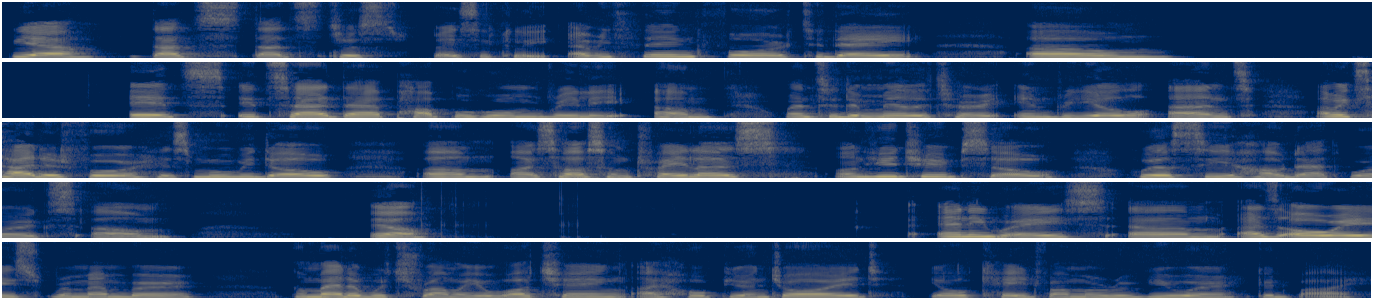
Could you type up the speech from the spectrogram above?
yeah, that's that's just basically everything for today. Um, it's it's sad that Park Bo-gum really um went to the military in real, and I'm excited for his movie though. Um, I saw some trailers on YouTube, so we'll see how that works. Um, yeah. Anyways, um, as always, remember no matter which drama you're watching, I hope you enjoyed. Your K drama reviewer. Goodbye.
